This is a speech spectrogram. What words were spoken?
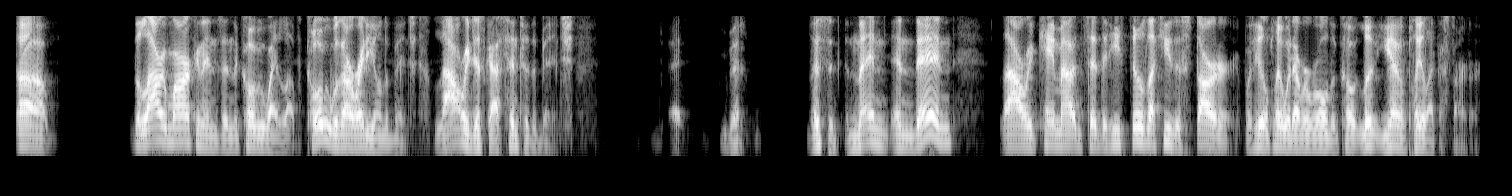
uh, the Lauri Markkanens and the Coby White love. Coby was already on the bench. Lauri just got sent to the bench. Eh, You better listen. And then and then Lauri came out and said that he feels like he's a starter, but he'll play whatever role the coach. Look, you haven't played like a starter.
